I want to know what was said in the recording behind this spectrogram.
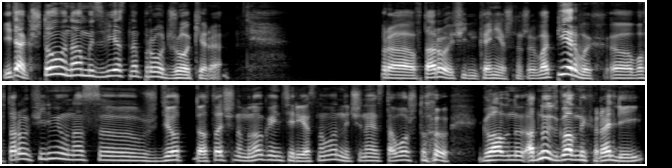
Итак, что нам известно про Джокера? Про второй фильм, конечно же. Во-первых, э, во втором фильме у нас э, ждет достаточно много интересного, начиная с того, что главную, одну из главных ролей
